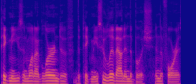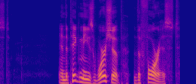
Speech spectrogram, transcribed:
pygmies and what I've learned of the pygmies who live out in the bush, in the forest. And the pygmies worship the forest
